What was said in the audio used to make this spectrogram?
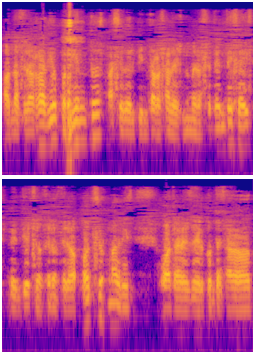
Onda Cero Radio, por vientos, Paseo del Pintor Rosales número 76, 28008 Madrid, o a través del contestador,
